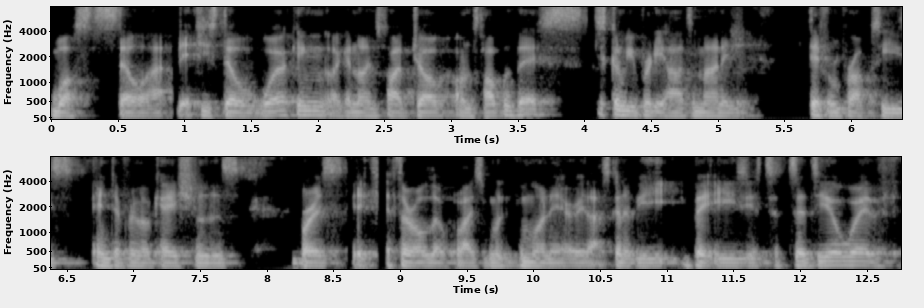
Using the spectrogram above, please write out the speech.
whilst still, at, if you're still working like a nine to five job on top of this, it's going to be pretty hard to manage different properties in different locations. Whereas if, if they're all localized in one area, that's going to be a bit easier to, to deal with.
